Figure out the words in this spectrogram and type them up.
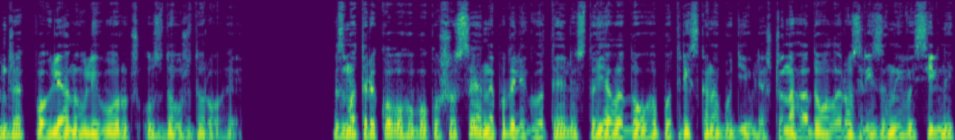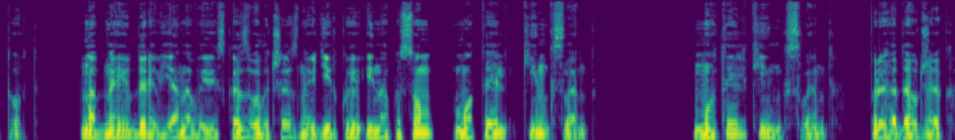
Джек поглянув ліворуч уздовж дороги. З материкового боку шосе, неподалік готелю, стояла довга потріскана будівля, що нагадувала розрізаний весільний торт. Над нею дерев'яна вивіска з величезною діркою і написом Мотель Кінгсленд. Мотель Кінгсленд, пригадав Джек,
